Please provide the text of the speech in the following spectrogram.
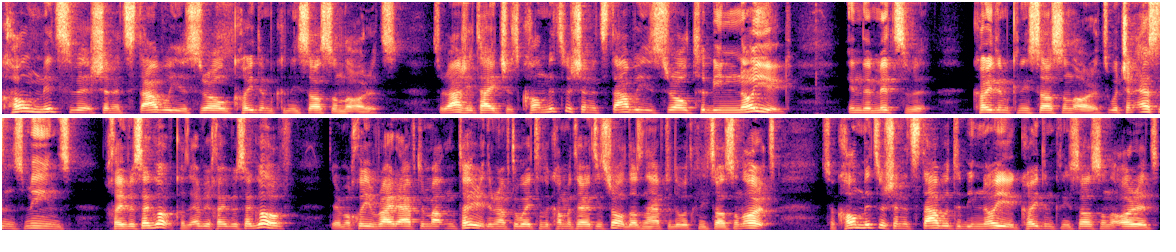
Kol mitzvah shenitztavu Yisrael koidim knisason la'aretz. So Rashi teaches, Kol mitzvah shenitztavu Yisrael to be noyig in the mitzvah koidim knisason la'aretz, which in essence means chayvus agov, because every chayvus agov, they're mechuyev right after Matan Torah. They don't have to wait till the commentary to Yisrael. It doesn't have to do with knisason la'aretz. So Kol mitzvah shenitztavu to be noyig koidim knisason la'aretz,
